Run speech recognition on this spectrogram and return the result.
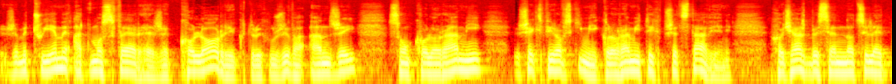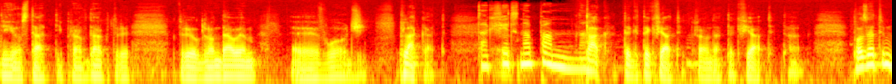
że my czujemy atmosferę, że kolory, których używa Andrzej, są kolorami szekspirowskimi, kolorami tych przedstawień. Chociażby Sen nocy letniej ostatni, prawda, który, który oglądałem e, w Łodzi. Plakat. Ta kwietna panna. Tak, te, te kwiaty, prawda, te kwiaty. Tak. Poza tym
